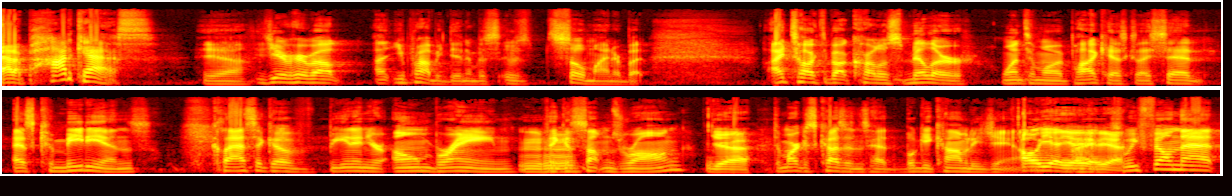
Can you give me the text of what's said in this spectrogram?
at a podcast. Yeah. Did you ever hear about? Uh, you probably didn't. It was it was so minor, but I talked about Carlos Miller one time on my podcast because I said, as comedians, classic of being in your own brain, Mm-hmm. thinking something's wrong. Yeah. Demarcus Cousins had Boogie Comedy Jam. Oh, yeah, yeah, yeah, yeah. So we filmed that.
